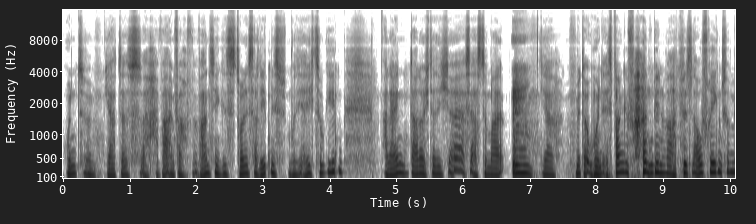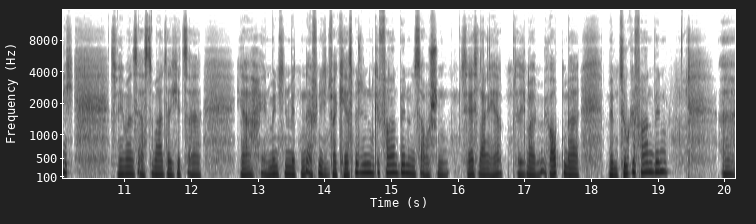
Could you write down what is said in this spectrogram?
und äh, ja, das war einfach ein wahnsinniges, tolles Erlebnis, muss ich ehrlich zugeben. Allein dadurch, dass ich äh, das erste Mal ja, mit der U- und S-Bahn gefahren bin, war ein bisschen aufregend für mich. Das war das erste Mal, dass ich jetzt äh, ja, in München mit den öffentlichen Verkehrsmitteln gefahren bin und es ist auch schon sehr, sehr lange her, dass ich mal überhaupt mal mit dem Zug gefahren bin. Äh,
